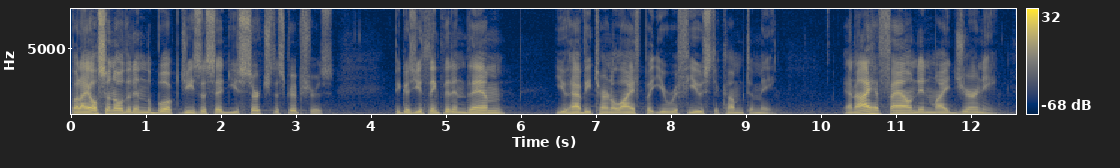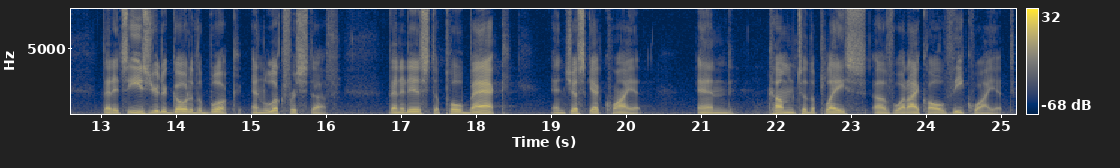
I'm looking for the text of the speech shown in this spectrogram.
But I also know that in the book, Jesus said, You search the scriptures because you think that in them you have eternal life, but you refuse to come to me. And I have found in my journey that it's easier to go to the book and look for stuff than it is to pull back and just get quiet and come to the place of what I call the quiet,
